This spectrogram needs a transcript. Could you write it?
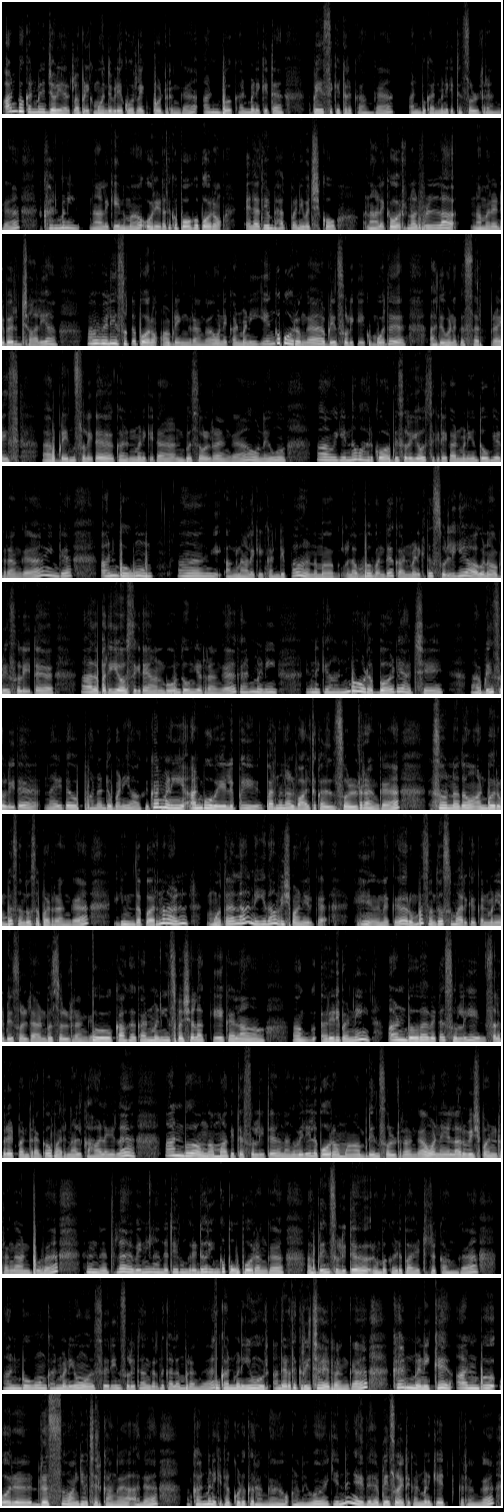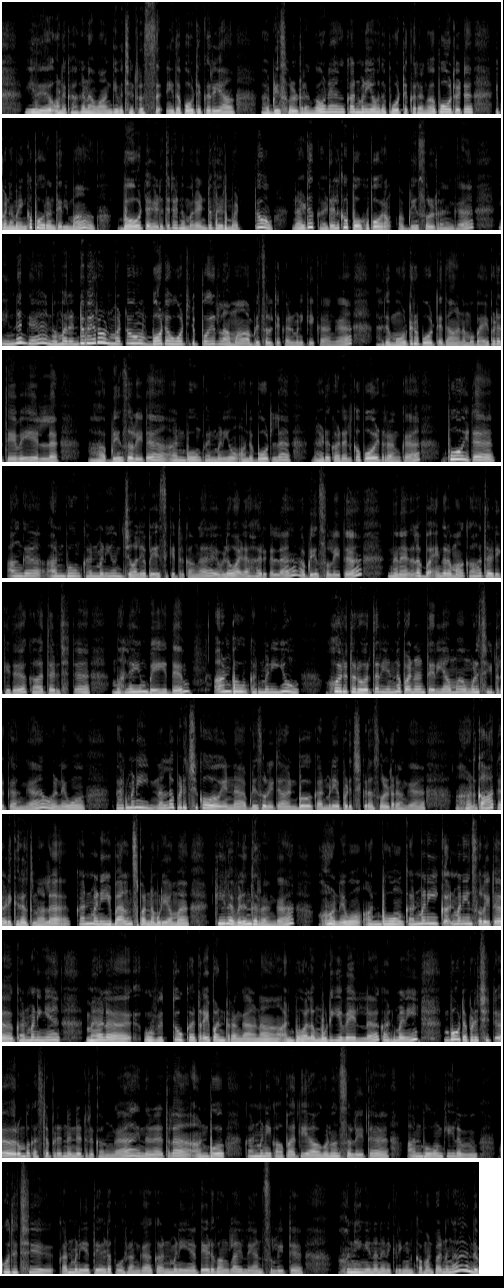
அன்பு கண்மணி ஜோடியாக இருக்கலாம் அப்படிங்கும்போது இந்த வீடியோ ஒரு லைக் போட்டுருங்க. அன்பு கண்மணி கிட்ட பேசிக்கிட்டு இருக்காங்க. அன்பு கண்மணி கிட்ட சொல்கிறாங்க "கண்மணி நாளைக்கு நம்ம ஒரு இடத்துக்கு போக போகிறோம் எல்லாத்தையும் பேக் பண்ணி வச்சுக்கோ. நாளைக்கு ஒரு நாள் ஃபுல்லாக நம்ம ரெண்டு பேரும் ஜாலியாக வெளியே சுற்ற சுத்த அப்படிங்கிறாங்க. உன்னை கண்மணி, எங்கே போகிறோங்க அப்படின்னு சொல்லி கேட்கும்போது, "அது உனக்கு சர்ப்ரைஸ்." அப்படின்னு சொல்லிட்டு கண்மணி கிட்ட அன்பு சொல்கிறாங்க உன்னையும் என்னவாக என்னவா இருக்கும் அப்படின்னு சொல்லி யோசிக்கிட்டே கண்மணியும் தூங்கிடுறாங்க. இங்கே அன்பும் அங்கே நாளைக்கு கண்டிப்பாக நம்ம லவ்வை வந்து கண்மணி கிட்ட சொல்லியே ஆகணும் அப்படின்னு சொல்லிட்டு, அதை பற்றி யோசிக்கிட்டே அன்பும் தூங்கிடுறாங்க. கண்மணி, இன்றைக்கி அன்போட பர்த்டே ஆச்சே." அப்படின்னு சொல்லிட்டு நைட்டு 12 மணி ஆகுது. கண்மணி அன்புவை எழுப்பி பிறந்தநாள் வாழ்த்துக்கள் சொல்கிறாங்க சொன்னதும் அன்பு ரொம்ப சந்தோஷப்படுறாங்க. "இந்த பிறந்தநாள் முதல்ல நீ தான் விஷ் பண்ணியிருக்க. எனக்கு ரொம்ப சந்தோஷமாக இருக்குது கண்மணி." அப்படின்னு சொல்லிட்டு அன்பு சொல்கிறாங்க அன்புக்காக கண்மணி ஸ்பெஷலாக கேக்கெல்லாம் ரெடி பண்ணி அன்புவை விட்ட சொல்லி செலிப்ரேட் பண்ணுறாங்க மறுநாள் காலையில் அன்பு அவங்க அம்மா கிட்ட சொல்லிட்டு, நாங்கள் வெளியில் போகிறோமா அப்படின்னு சொல்கிறாங்க உடனே எல்லாரும் விஷ் பண்ணுறாங்க அன்புவ. இந்த நேரத்தில் வெளியில் வந்துட்டு இவங்க ரெண்டு பேரும் எங்கே போக போகிறாங்க அப்படின்னு சொல்லிட்டு ரொம்ப கடுப்பாயிட்டு இருக்காங்க. அன்புவும் கண்மணியும் சரின்னு சொல்லிட்டு அங்கேருந்து கிளம்புறாங்க. கண்மணியும் அந்த இடத்துக்கு ரீச் ஆயிடுறாங்க. கண்மணிக்கு அன்பு ஒரு ட்ரெஸ் வாங்கி வச்சுருக்காங்க அதை கண்மணி கிட்ட கொடுக்குறாங்க உடனேவும் "என்னங்க இது?" அப்படின்னு சொல்லிட்டு கண்மணி கேட்குறாங்க. "இது உனக்காக நான் வாங்கி வச்ச ட்ரெஸ். இதை போட்டுக்கிறியா?" அப்படி சொல்கிறாங்க உடனே கண்மணியும் அதை போட்டுக்கிறாங்க. போட்டுட்டு, இப்போ நம்ம எங்கே போகிறோம் தெரியுமா? போட்டை எடுத்துகிட்டு நம்ம ரெண்டு பேர் மட்டும் நடுக்கடலுக்கு போக போகிறோம் அப்படின்னு சொல்கிறாங்க "என்னங்க நம்ம ரெண்டு பேரும் மட்டும் போட்டை ஓட்டிட்டு போயிடலாமா அப்படின்னு சொல்லிட்டு கண்மணி கேட்குறாங்க. "அது மோட்டர் போட்டு தான். நம்ம பயப்பட தேவையே இல்லை அப்படின்னு சொல்லிட்டு அன்பும் கண்மணியும் அந்த போட்டில் நடுக்கடலுக்கு போயிடுறாங்க. போயிட்டு அங்கே அன்பும் கண்மணியும் ஜாலியாக பேசிக்கிட்டு இருக்காங்க. "எவ்வளோ அழகாக இருக்குல்ல?" அப்படின்னு சொல்லிட்டு. இந்த நிலையில் பயங்கரமாக காற்று காத்தடிக்குது. காத்தடிச்சுட்டு மழையும் பெய்யுது. அன்பும் கண்மணியும் ஒருத்தர் ஒருத்தர் என்ன பண்ணான்னு தெரியாமல் முழிச்சிக்கிட்டு இருக்காங்க. உடனேவும் "கண்மணி நல்லா பிடிச்சிக்கோ என்ன." அப்படின்னு சொல்லிட்டு அன்பு கண்மணியை பிடிச்சிக்கிற சொல்கிறாங்க காற்று அடிக்கிறதுனால கண்மணி பேலன்ஸ் பண்ண முடியாமல் கீழே விழுந்துடுறாங்க. உடனேவும் அன்பும் "கண்மணி, கண்மணின்னு" சொல்லிட்டு கண்மணியை மேலே தூக்க ட்ரை பண்ணுறாங்க ஆனால் அன்புவால் முடியவே இல்லை கண்மணி போட்டை பிடிச்சிட்டு ரொம்ப கஷ்டப்பட்டு நின்றுட்டு இருக்காங்க. இந்த நேரத்தில் அன்பு கண்மணி காப்பாற்றியே ஆகணும்னு சொல்லிட்டு அன்புவும் கீழே குதிச்சு கண்மணியை தேட போகிறாங்க கண்மணியை தேடுவாங்களா இல்லையான்னு சொல்லிட்டு நீங்கள் என்ன நினைக்கிறீங்கன்னு கமெண்ட் பண்ணுங்கள் இந்த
